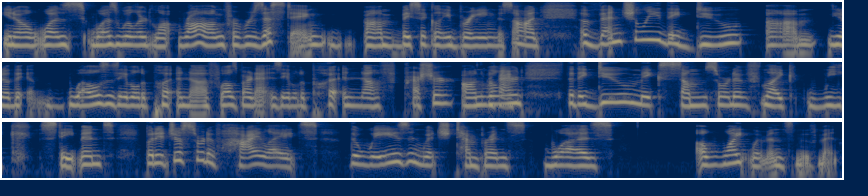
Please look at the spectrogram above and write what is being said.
you know, was, was Willard lo- wrong for resisting, um, basically bringing this on? Eventually they do um, you know, the Wells is able to put enough, Wells Barnett is able to put enough pressure on Willard that they do make some sort of like weak statement, but it just sort of highlights the ways in which temperance was a white women's movement.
